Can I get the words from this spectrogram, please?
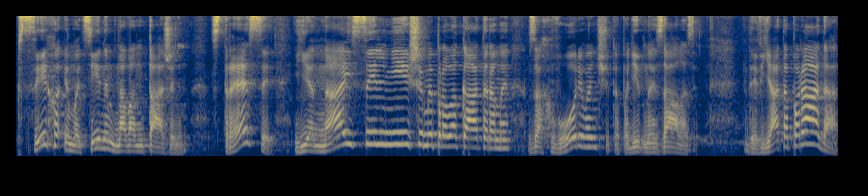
психоемоційним навантаженням. Стреси є найсильнішими провокаторами захворювань щитоподібної залози. Дев'ята порада.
